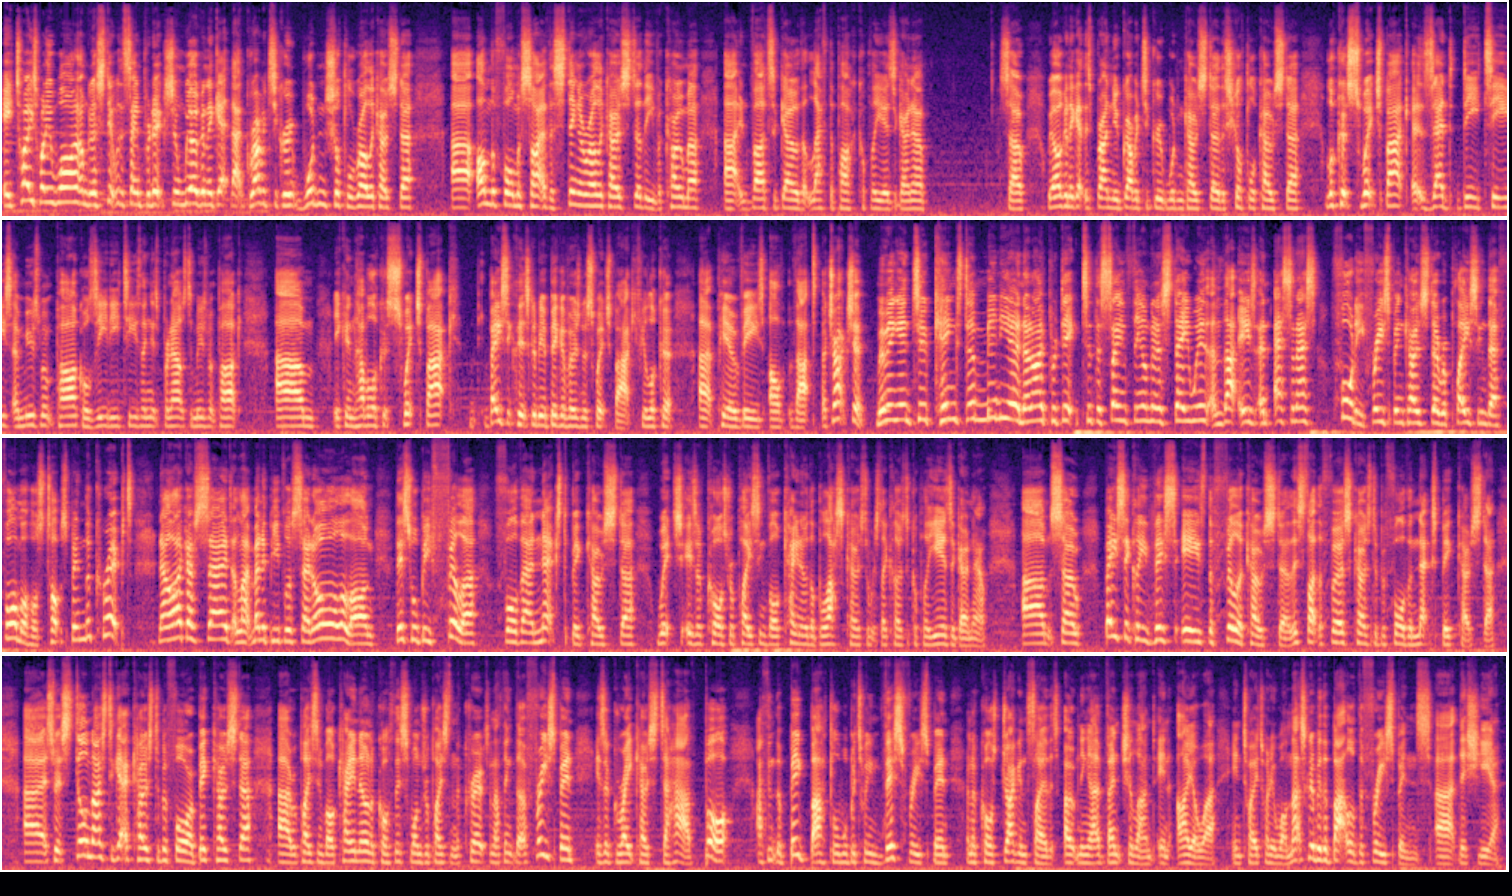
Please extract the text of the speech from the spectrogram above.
in 2021, I'm going to stick with the same prediction. We are going to get that Gravity Group wooden shuttle roller coaster uh, on the former site of the Stinger roller coaster, the Vekoma uh, Invertigo that left the park a couple of years ago now. So we are going to get this brand new Gravity Group wooden coaster, the Shuttle Coaster. Look at Switchback at ZDT's Amusement Park, or ZDT's I think it's pronounced Amusement Park. Um, you can have a look at Switchback. Basically, it's going to be a bigger version of Switchback if you look at uh, POVs of that attraction. Moving into King's Dominion, and I predicted the same thing I'm going to stay with, and that is an S&S 4D free spin coaster replacing their former Huss top spin, the Crypt. Now, like I've said, and like many people have said all along, this will be filler for their next big coaster, which is of course replacing Volcano the Blast Coaster, which they closed a couple of years ago now. Um, so basically this is the filler coaster. This is like the first coaster before the next big coaster. Uh, so it's still nice to get a coaster before a big coaster, uh, replacing Volcano, and of course this one's replacing the Crypt, and I think that a free spin is a great coaster to have. But I think the big battle will be between this free spin and of course Dragon Slayer that's opening at Adventureland in Iowa in 2021. That's going to be the battle of the free spins uh, this year.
